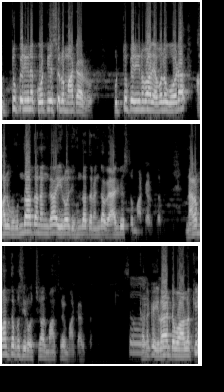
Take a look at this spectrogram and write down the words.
పుట్టు పెరిగిన కోటేశ్వరులు మాట్లాడరు. పుట్టు పెరిగిన వాళ్ళు ఎవరు కూడా వాళ్ళు హుందాతనంగా ఈరోజు హుందాతనంగా వాల్యూస్తో మాట్లాడతారు. నరమంతప సిరి వచ్చిన వాళ్ళు మాత్రమే మాట్లాడతారు. కనుక ఇలాంటి వాళ్ళకి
